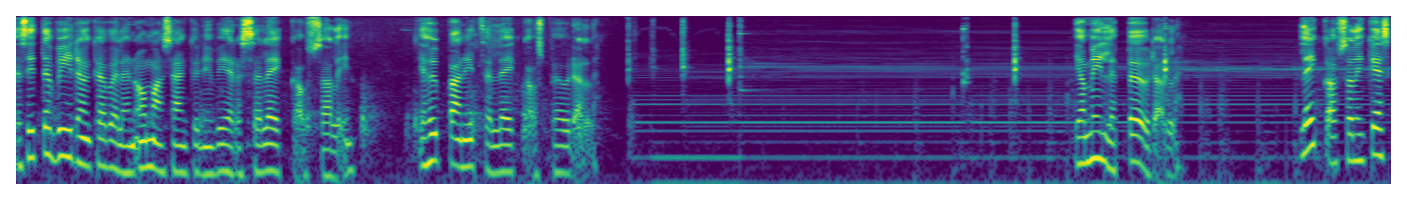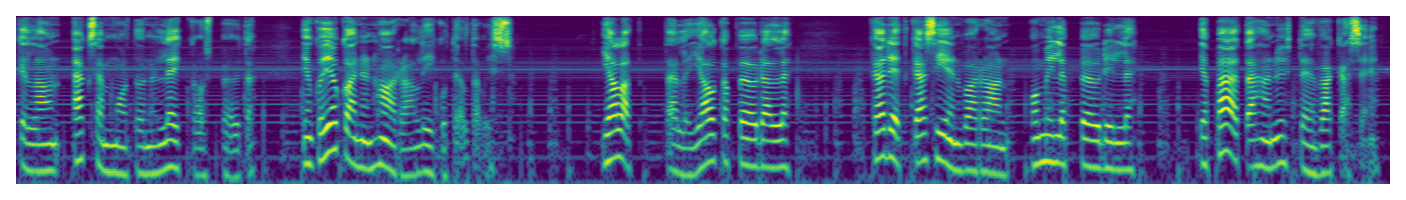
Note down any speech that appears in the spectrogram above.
Ja sitten vihdoin kävelen oman sänkyni vieressä leikkaussaliin ja hyppään itse leikkauspöydälle. Ja mille pöydälle? Leikkaussalin keskellä on X-muotoinen leikkauspöytä, jonka jokainen haara on liikuteltavissa. Jalat tälle jalkapöydälle, kädet käsien varaan omille pöydille ja pää tähän yhteen väkäseen.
